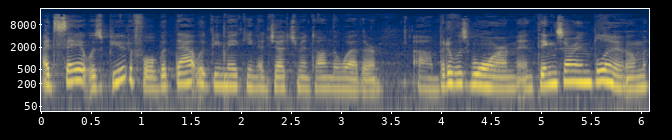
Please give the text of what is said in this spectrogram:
I'd say it was beautiful, but that would be making a judgment on the weather. Um, but it was warm and things are in bloom.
